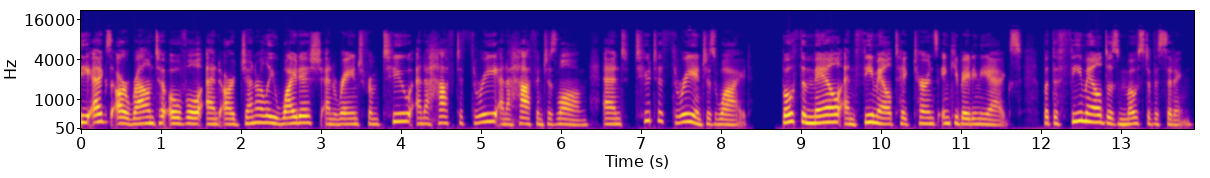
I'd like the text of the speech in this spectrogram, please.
The eggs are round to oval and are generally whitish and range from two and a half to three and a half inches long and two to three inches wide. Both the male and female take turns incubating the eggs, but the female does most of the sitting.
